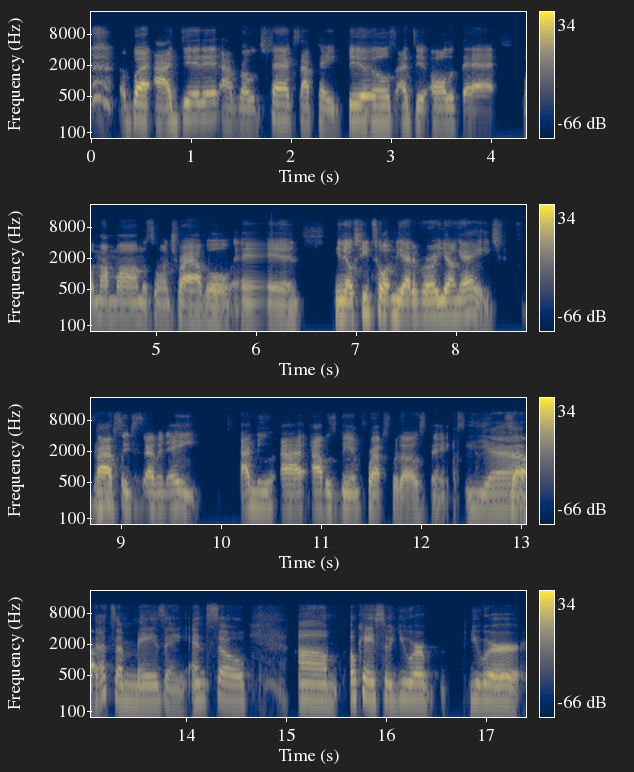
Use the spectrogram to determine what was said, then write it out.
but I did it. I wrote checks, I paid bills, I did all of that when my mom was on travel. And, you know, she taught me at a very young age five, six, seven, eight. I knew I, I was being prepped for those things. Yeah, so. that's amazing. And so, um, okay, so you were, you were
